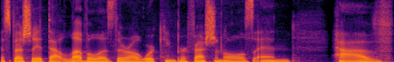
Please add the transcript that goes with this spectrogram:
especially at that level as they're all working professionals and have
